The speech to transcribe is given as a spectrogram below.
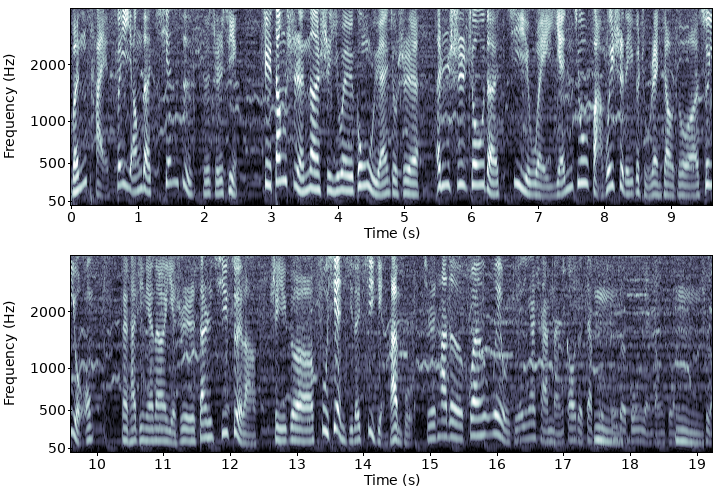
文采飞扬的签字辞职信。这当事人呢是一位公务员，就是恩施州的纪委研究法规室的一个主任，叫做孙勇。那他今年呢也是三十七岁了，是一个副县级的纪检干部。其实他的官位，我觉得应该是还蛮高的，在普通的公务员当中，嗯，是吧？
